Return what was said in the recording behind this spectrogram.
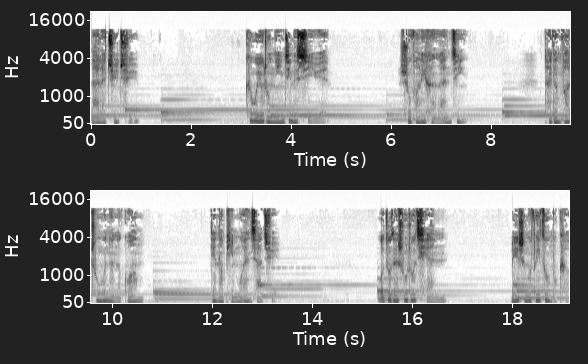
来来去去。可我有种宁静的喜悦。书房里很安静，台灯发出温暖的光，电脑屏幕暗下去。我坐在书桌前，没什么非做不可。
